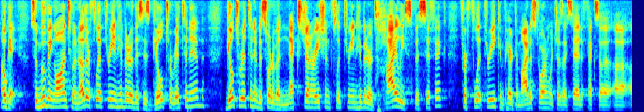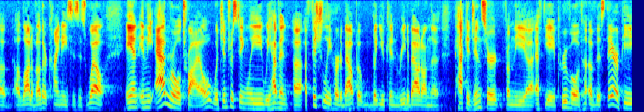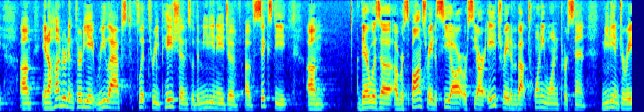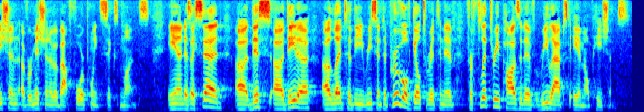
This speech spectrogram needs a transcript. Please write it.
Okay, so moving on to another FLT3 inhibitor, this is gilteritinib. Gilteritinib is sort of a next generation FLT3 inhibitor. It's highly specific for FLT3 compared to midostaurin, which, as I said, affects a, a, a lot of other kinases as well. And in the Admiral trial, which interestingly we haven't uh, officially heard about, but, but you can read about on the package insert from the uh, FDA approval of, of this therapy, um, in 138 relapsed FLT3 patients with a median age of, of 60, um, there was a, a, response rate, a CR or CRH rate of about 21%, median duration of remission of about 4.6 months. And as I said, uh, this uh, data uh, led to the recent approval of gilteritinib for FLT3 positive relapsed AML patients.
